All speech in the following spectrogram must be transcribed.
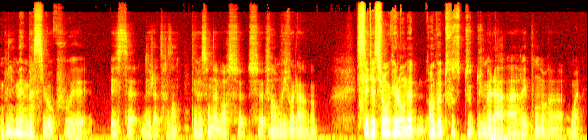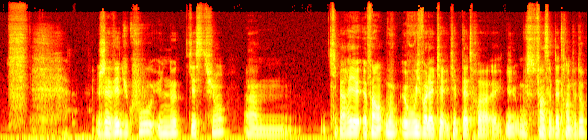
Oui, mais merci beaucoup et et c'est déjà très intéressant d'avoir ce ce enfin, oui, voilà, heu, ces questions auxquelles on a un peu tous tous du mal à à répondre, ouais. J'avais du coup une autre question, hem, qui paraît enfin, ou oui, voilà, qui est peut-être, ou enfin, c'est peut-être un peu tôt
